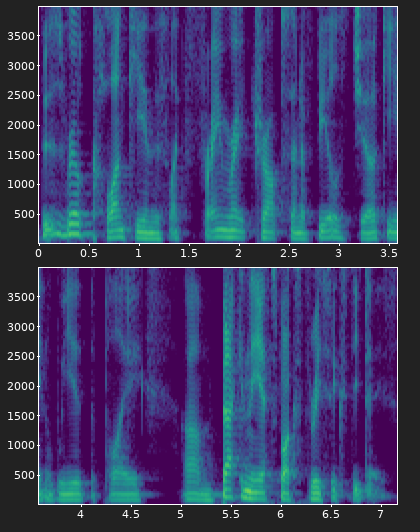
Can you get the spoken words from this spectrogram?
this is real clunky and this like frame rate drops and it feels jerky and weird to play. Um, back in the Xbox 360 days,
